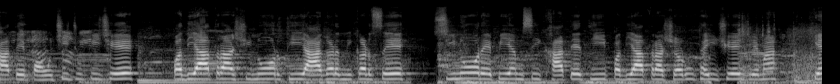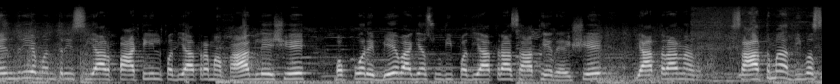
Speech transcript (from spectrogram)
ખાતે પહોંચી ચૂકી છે. પદયાત્રા શિનોરથી આગળ નીકળશે. સિનોર એપીએમસી ખાતેથી પદયાત્રા શરૂ થઈ છે, જેમાં કેન્દ્રીય મંત્રી સી આર પાટીલ પદયાત્રામાં ભાગ લેશે. બપોરે બે વાગ્યા સુધી પદયાત્રા સાથે રહેશે. યાત્રાના સાતમા દિવસ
